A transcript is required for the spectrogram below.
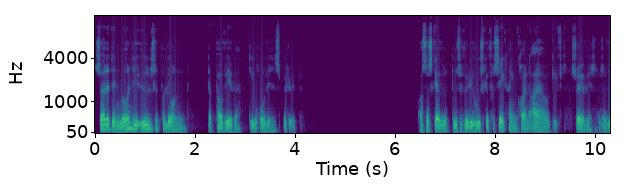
så er det den månedlige ydelse på lånen, der påvirker dit rådighedsbeløb. Og så skal du selvfølgelig huske forsikring, grøn ejerafgift, service osv.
